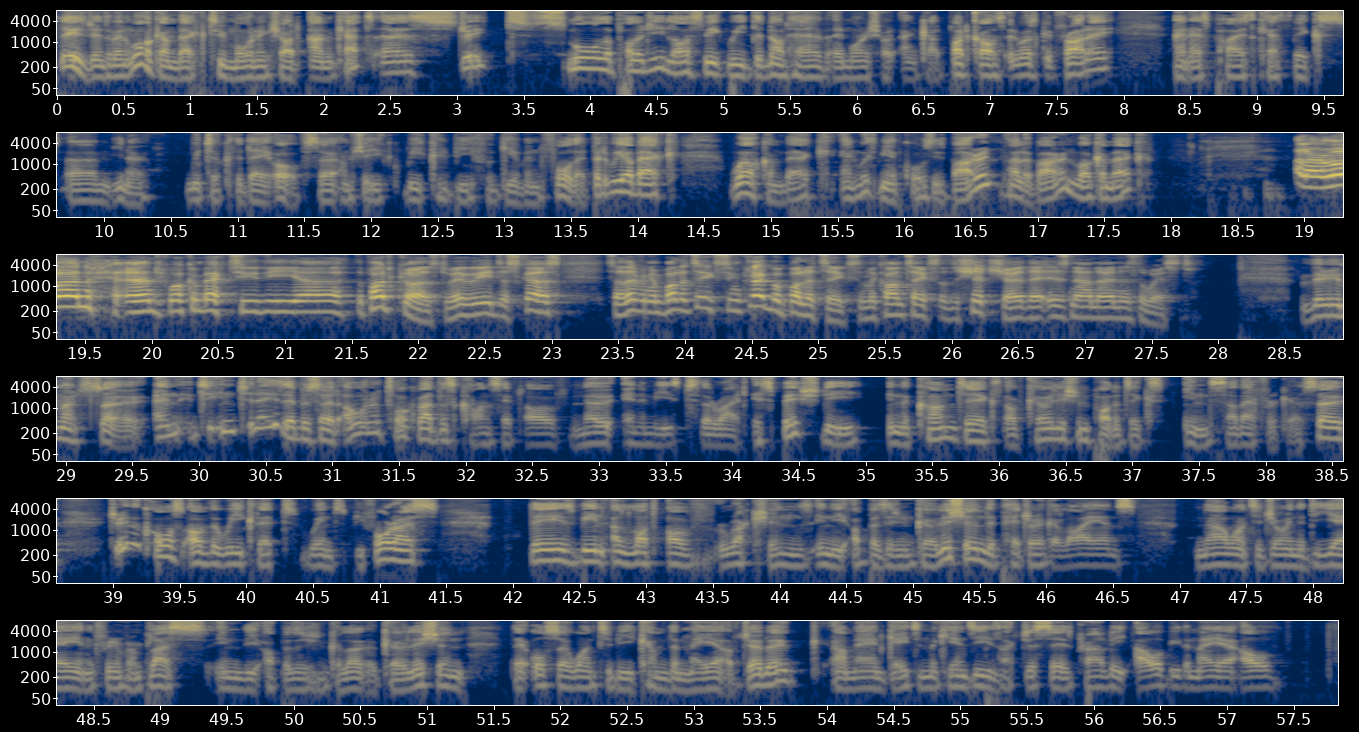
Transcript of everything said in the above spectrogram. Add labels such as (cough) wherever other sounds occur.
Ladies and gentlemen, welcome back to Morning Shot Uncut. A straight, small apology. Last week we did not have a Morning Shot Uncut podcast. It was Good Friday, and as pious Catholics, um, you know, we took the day off. So I'm sure you, we could be forgiven for that. But we are back. Welcome back. And with me, of course, is Byron. Hello, Byron. Welcome back. Hello, everyone, and welcome back to the uh, the podcast where we discuss South African politics and global politics in the context of the shit show that is now known as the West. Very much so. And in today's episode, I want to talk about this concept of no enemies to the right, especially in the context of coalition politics in South Africa. So, during the course of the week that went before us, there's been a lot of ructions in the opposition coalition. The Patriot Alliance now wants to join the DA and the Freedom Front Plus in the opposition co- coalition. They also want to become the mayor of Joburg. Our man Gayton McKenzie like just says proudly, "I will be the mayor. I'll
